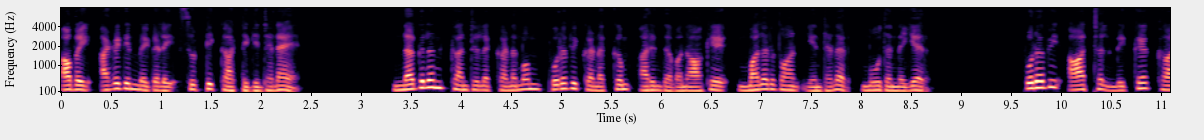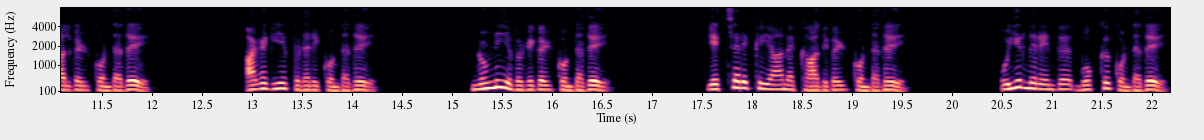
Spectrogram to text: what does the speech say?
அவை அழகின்மைகளை சுட்டிக்காட்டுகின்றன. நகுலன் கன்றில கணமும் புறவி கணக்கும் அறிந்தவனாக மலர்வான் என்றனர் மூதன்னையர். புறவி ஆற்றல் மிக்க கால்கள் கொண்டது அழகிய பிணறிக் கொண்டது நுண்ணிய விழிகள் கொண்டது எச்சரிக்கையான காதுகள் கொண்டது. உயிர் நிறைந்த மூக்கு கொண்டது.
